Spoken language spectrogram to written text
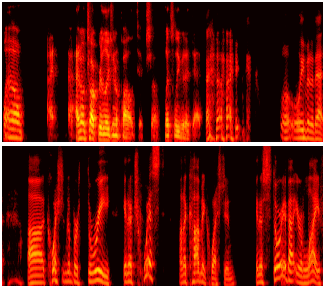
Well, I, I don't talk religion or politics, so let's leave it at that. All right. Well, we'll leave it at that. Uh, question number three in a twist on a common question, in a story about your life,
